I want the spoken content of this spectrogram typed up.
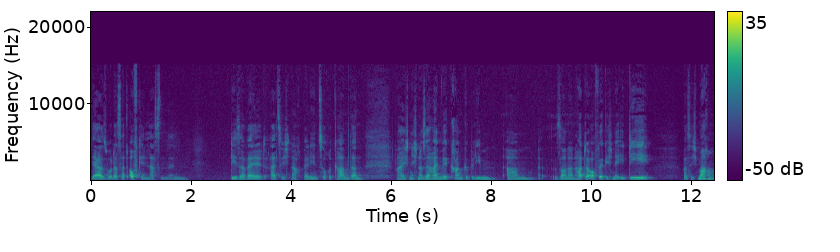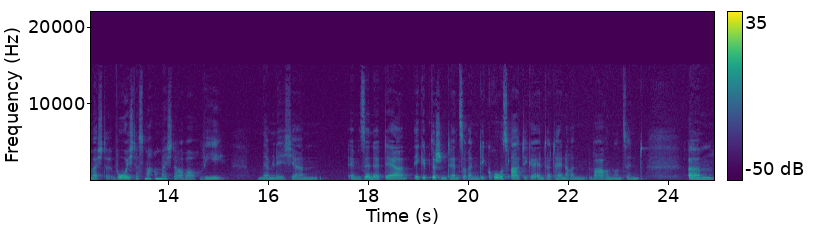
der so das hat aufgehen lassen in, dieser Welt. Als ich nach Berlin zurückkam, dann war ich nicht nur sehr heimwegkrank geblieben, ähm, sondern hatte auch wirklich eine Idee, was ich machen möchte, wo ich das machen möchte, aber auch wie. Nämlich ähm, im Sinne der ägyptischen Tänzerinnen, die großartige Entertainerinnen waren und sind, ähm,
